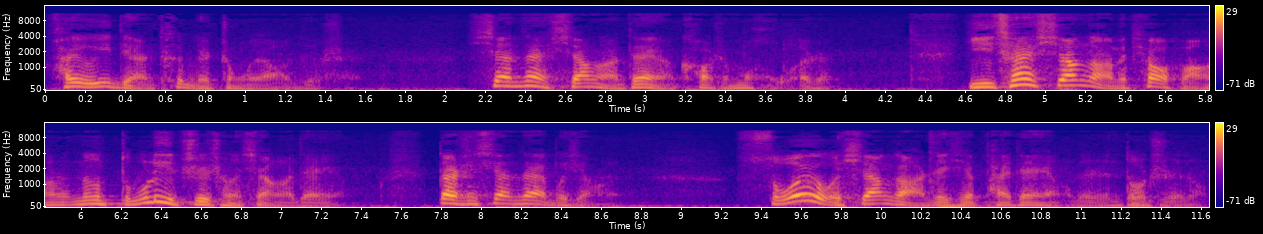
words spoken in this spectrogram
还有一点特别重要的就是，现在香港电影靠什么活着？以前香港的票房呢能独立支撑香港电影，但是现在不行了。所有香港这些拍电影的人都知道，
